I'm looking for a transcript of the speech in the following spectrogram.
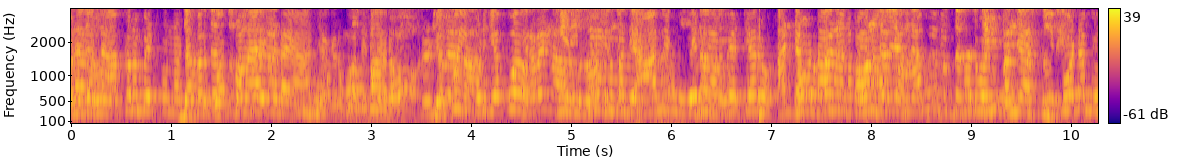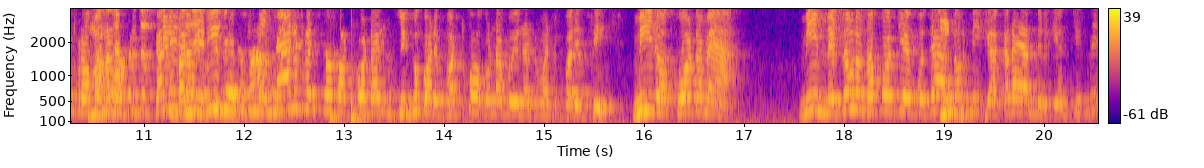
ప్రజల్ని అక్కన గొప్ప నాయకుడే జగన్మోహన్ రెడ్డి చెప్పు ఇప్పుడు చెప్పు? నెరవేర్చారు? మేనిఫెస్టో పట్టుకోవడానికి సిగ్గుపడి పట్టుకోకుండా పోయినటువంటి పరిస్థితి. మీది కూటమే. మీ మిషన్లు సపోర్ట్ చేయకపోతే అసలు మీకు ఎక్కడ మీరు గెలిచింది?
